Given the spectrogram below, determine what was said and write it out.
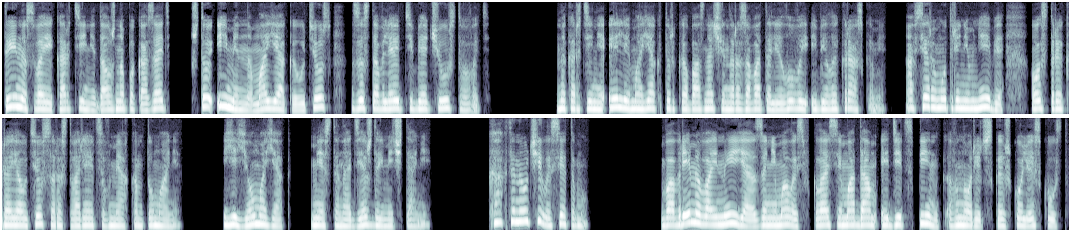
Ты на своей картине должна показать что именно маяк и утёс заставляют тебя чувствовать? На картине Элли маяк только обозначен розовато-лиловой и белой красками, а в сером утреннем небе острые края утёса растворяются в мягком тумане. Её маяк — место надежды и мечтаний. Как ты научилась этому? Во время войны я занималась в классе мадам Эдит Спинг в Норриджской школе искусств.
